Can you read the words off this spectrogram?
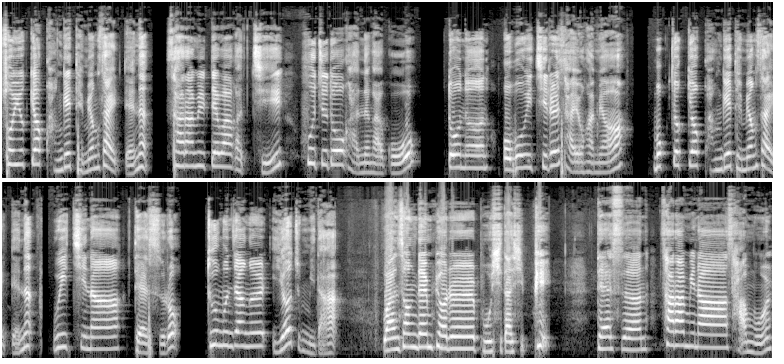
소유격 관계 대명사일 때는 사람일 때와 같이 whose도 가능하고 또는 which를 사용하며 목적격 관계 대명사일 때는 which나 that으로 두 문장을 이어줍니다. 완성된 표를 보시다시피 that은 사람이나 사물,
